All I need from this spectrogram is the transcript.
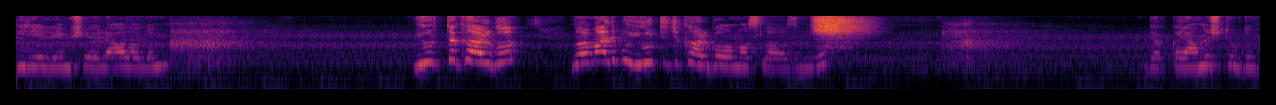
Gidelim şöyle alalım. Yurtta kargo. Normalde bu yurt içi kargo olması lazımdı. Bir dakika yanlış durdum.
